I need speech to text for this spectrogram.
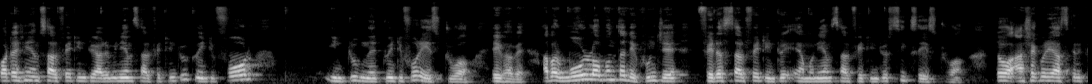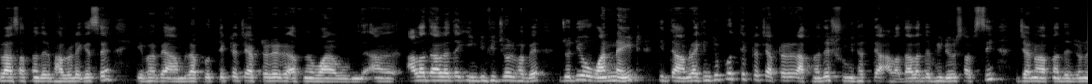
Potassium sulphate into aluminium sulphate into twenty four into twenty four H two এইভাবে। আবার মোর লবণটা দেখুন যে ferrous sulphate into ammonium sulphate into six H two তো আশা করি আজকের ক্লাস আপনাদের ভালো লেগেছে। এভাবে আমরা প্রত্যেকটা চ্যাপ্টারের আপনার আলাদা আলাদা ইন্ডিভিজুয়ালভাবে যদিও ওয়ান নাইট কিন্তু আমরা কিন্তু প্রত্যেকটা চ্যাপ্টারের আপনাদের সুবিধার্থে আলাদা আলাদা ভিডিও ছাড়ছি, যেন আপনাদের জন্য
